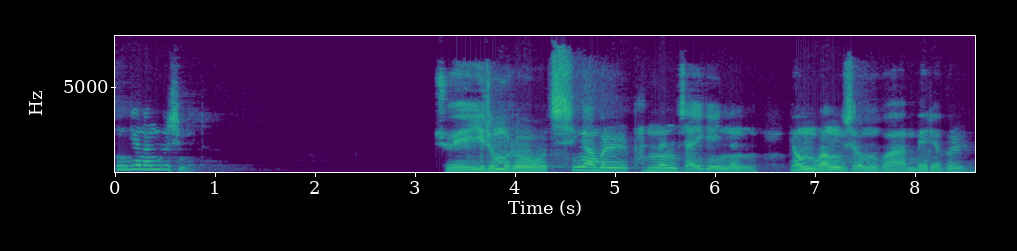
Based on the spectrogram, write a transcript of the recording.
생겨난 것입니다. 주의 이름으로 칭함을 받는 자에게 있는 영광스러움과 매력을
